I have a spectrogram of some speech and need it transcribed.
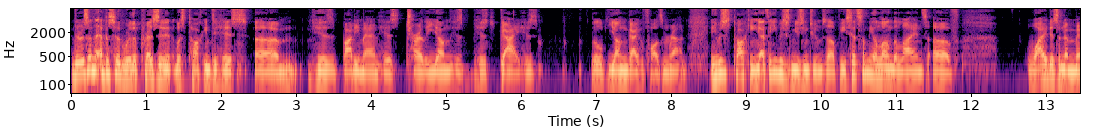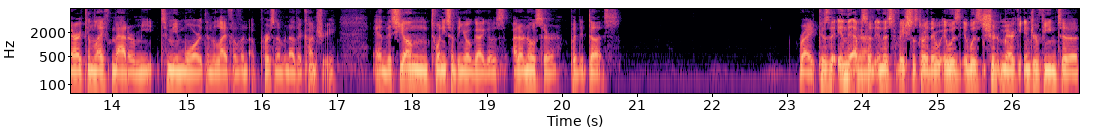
there was an episode where the president was talking to his um, his body man, his Charlie Young, his his guy, his little young guy who follows him around, and he was just talking. I think he was just musing to himself. He said something along the lines of, "Why does an American life matter me to me more than the life of an, a person of another country?" And this young twenty-something year old guy goes, "I don't know, sir, but it does." Right, because in the episode, in this fictional story, there it was it was should America intervene to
